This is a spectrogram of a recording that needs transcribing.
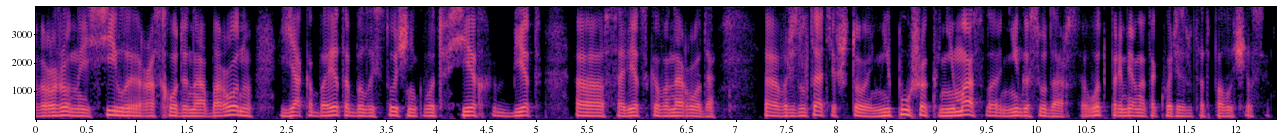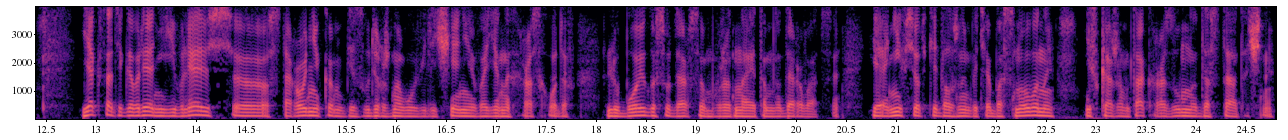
вооруженные силы, расходы на оборону. Якобы это был источник вот всех бед э, советского народа. Э, В результате что? Ни пушек, ни масла, ни государства. Вот примерно такой результат получился. Я, кстати говоря, не являюсь э, сторонником безудержного увеличения военных расходов. Любое государство может на этом надорваться. И они все-таки должны быть обоснованы и, скажем так, разумно достаточны.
